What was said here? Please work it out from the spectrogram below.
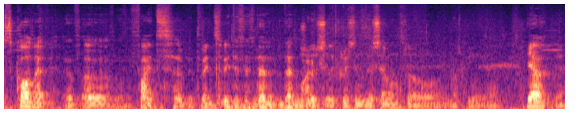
Skåne uh, uh, fights uh, between Sweden and Den- So Denmark. it's uh, Christian the Seventh, or it must be, yeah. Yeah, yeah.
